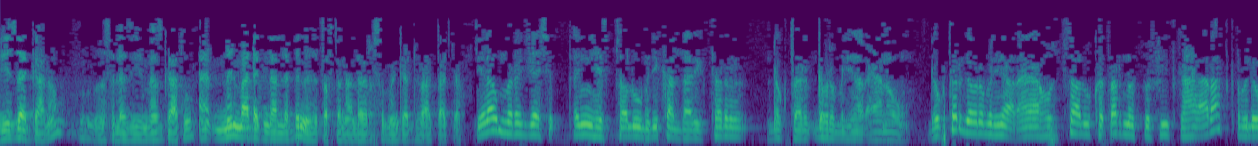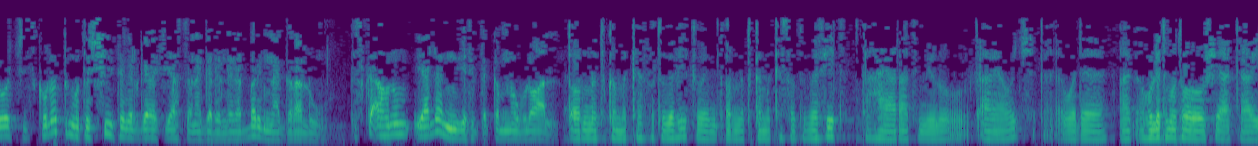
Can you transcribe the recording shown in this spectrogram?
ሊዘጋ ነው። ስለዚህ መዝጋቱ ምን ማድረግ እንዳለብን ጠፍተናል። ርሱ መንገድ አቅጣጫው ሌላው መረጃ የሰጠኝ የሆስፒታሉ ሜዲካል ዳይሬክተር ዶክተር ገብረ መድህን አርአያ ነው። ዶክተር ገብረ መድህን አርአያ ሆስፒታሉ ከጦርነቱ በፊት ከ24 ቀበሌዎች እስከ 200 ሺህ ተገልጋዮች እያስተናገደ እንደነበር ይናገራሉ። እስከ አሁንም ያለን እየተጠቀም ነው ብለዋል። ጦርነቱ ከመከፈቱ በፊት ወይም ጦርነቱ ከመከሰቱ በፊት ከ24 የሚሆኑ ጣቢያዎች ወደ 200 ሺህ አካባቢ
